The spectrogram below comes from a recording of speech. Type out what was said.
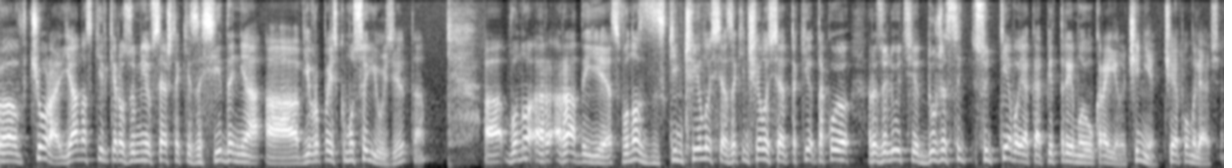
Е, Вчора я наскільки розумів, все ж таки засідання в Європейському Союзі. Та, Воно Ради ЄС, воно скінчилося, закінчилося такі, такою резолюцією дуже суттєво, яка підтримує Україну. Чи ні? Чи я помиляюся?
